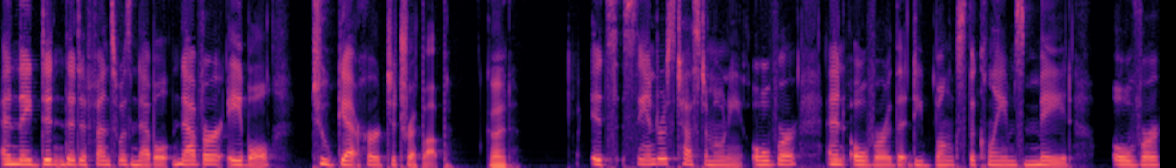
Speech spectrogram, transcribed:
and they didn't the defense was never never able to get her to trip up Good. it's Sandra's testimony over and over that debunks the claims made over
